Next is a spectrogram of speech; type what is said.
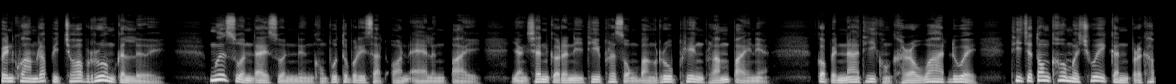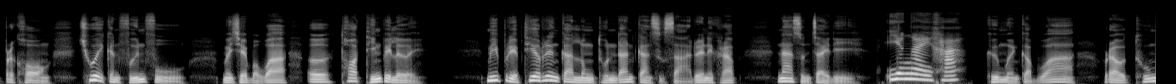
เป็นความรับผิดชอบร่วมกันเลย เมื่อส่วนใดส่วนหนึ่งของพุทธบริษัทอ่อนแอลงไป อย่างเช่น กรณีที่พระสงฆ์บางรูปเพลียงพล้ำไปเนี่ย ก็เป็นหน้าที่ของคารวาสด้วย ที่จะต้องเข้ามาช่วยกันประคับประคอง ช่วยกันฟื้นฟู ไม่ใช่บอกว่า เออ ทอดทิ้งไปเลย มีเปรียบเทียบเรื่องการลงทุนด้านการศึกษาด้วยนะครับ น่าสนใจดี ยังไงคะ คือเหมือนกับว่า เราทุ่ง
